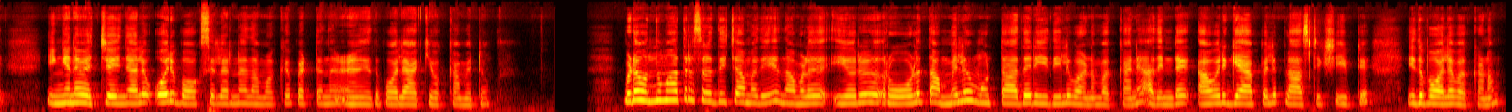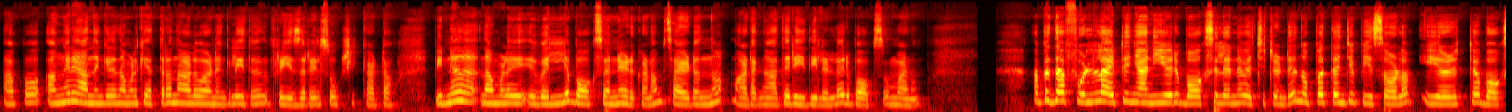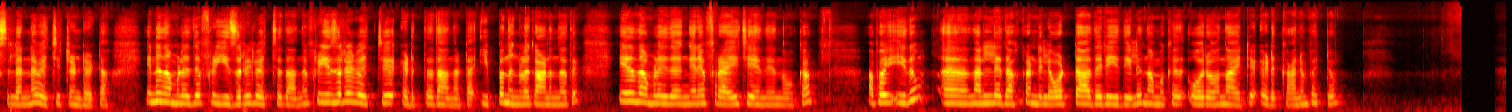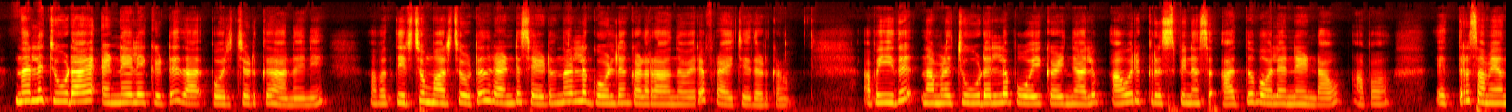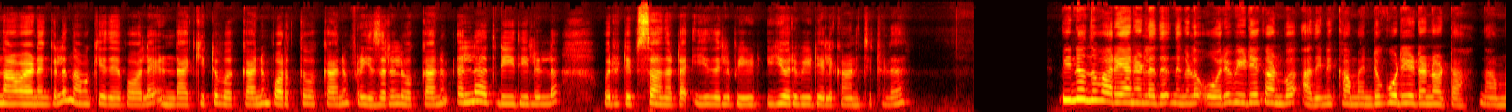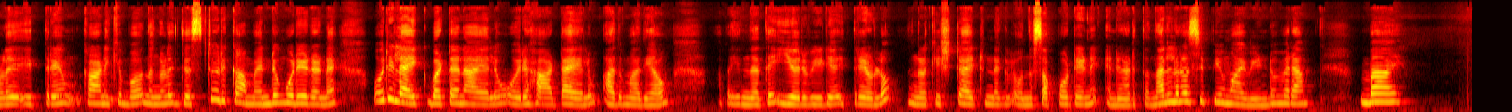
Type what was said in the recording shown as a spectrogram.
ഇങ്ങനെ വെച്ച് കഴിഞ്ഞാൽ ഒരു ബോക്സിൽ തന്നെ നമുക്ക് പെട്ടെന്ന് ഇതുപോലെ ആക്കി വെക്കാൻ പറ്റും. ഇവിടെ ഒന്ന് മാത്രം ശ്രദ്ധിച്ചാൽ മതി നമ്മൾ ഈ ഒരു റോൾ തമ്മിൽ മുട്ടാതെ രീതിയിൽ വേണം വെക്കാൻ അതിന്റെ ആ ഒരു ഗ്യാപ്പിൽ പ്ലാസ്റ്റിക് ഷീറ്റ് ഇതുപോലെ വെക്കണം. അപ്പോൾ അങ്ങനെയാണെങ്കിൽ നമ്മൾക്ക് എത്ര നാൾ വേണമെങ്കിലും ഇത് ഫ്രീസറിൽ സൂക്ഷിക്കാം കേട്ടോ പിന്നെ നമ്മൾ വലിയ ബോക്സ് തന്നെ എടുക്കണം. സൈഡൊന്നും അടങ്ങാത്ത രീതിയിലുള്ള ഒരു ബോക്സും വേണം. അപ്പോൾ ഇതാ ഫുള്ളായിട്ട് ഞാൻ ഈ ഒരു ബോക്സിൽ തന്നെ വെച്ചിട്ടുണ്ട്. മുപ്പത്തഞ്ച് പീസോളം ഈ ഒരൊറ്റ ബോക്സിൽ തന്നെ വെച്ചിട്ടുണ്ട് കേട്ടോ. ഇനി നമ്മളിത് ഫ്രീസറിൽ വെച്ചതാണ്. ഫ്രീസറിൽ വെച്ച് എടുത്തതാണ് കേട്ടോ. ഇപ്പം നിങ്ങൾ കാണുന്നത്. ഇനി നമ്മളിത് എങ്ങനെ ഫ്രൈ ചെയ്യുന്നതെന്ന് നോക്കാം. അപ്പോൾ ഇതും നല്ല ഇതാ കണ്ടില്ല? ഒട്ടാതെ രീതിയിൽ നമുക്ക് ഓരോന്നായിട്ട് എടുക്കാനും പറ്റും. നല്ല ചൂടായ എണ്ണയിലേക്കിട്ട് ഇതാ പൊരിച്ചെടുക്കുകയാണ് ഇനി. അപ്പോൾ തിരിച്ചും മറിച്ചും ഇട്ട് രണ്ട് സൈഡും നല്ല ഗോൾഡൻ കളറാകുന്നവരെ ഫ്രൈ ചെയ്തെടുക്കണം. അപ്പോൾ ഇത് നമ്മൾ ചൂടെല്ലാം പോയി കഴിഞ്ഞാലും ആ ഒരു ക്രിസ്പിനെസ് അതുപോലെ തന്നെ ഉണ്ടാവും. അപ്പോൾ എത്ര സമയം വേണമെങ്കിലും നമുക്ക് ഇതേപോലെ ഉണ്ടാക്കിയിട്ട് വെക്കാനും പുറത്ത് വെക്കാനും ഫ്രീസറിൽ വെക്കാനും എല്ലാ രീതിയിലുള്ള ഒരു ടിപ്സാണ് കേട്ടോ ഇതിൽ ഈ ഒരു വീഡിയോയിൽ കാണിച്ചിട്ടുള്ളത്. പിന്നെ ഒന്ന് പറയാനുള്ളത് നിങ്ങൾ ഓരോ വീഡിയോ കാണുമ്പോൾ അതിന് കമന്റും കൂടി ഇടണം കേട്ടോ നമ്മൾ ഇത്രയും കാണിക്കുമ്പോൾ നിങ്ങൾ ജസ്റ്റ് ഒരു കമന്റും കൂടി ഇടണേ. ഒരു ലൈക്ക് ബട്ടൺ ആയാലും ഒരു ഹാർട്ടായാലും അത് മതിയാവും. അപ്പോൾ ഇന്നത്തെ ഈ ഒരു വീഡിയോ ഇത്രയേ ഉള്ളൂ. നിങ്ങൾക്ക് ഇഷ്ടമായിട്ടുണ്ടെങ്കിൽ ഒന്ന് സപ്പോർട്ട് ചെയ്യണേ. എന്നെ അടുത്ത നല്ല റെസിപ്പിയുമായി വീണ്ടും വരാം. ബായ്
